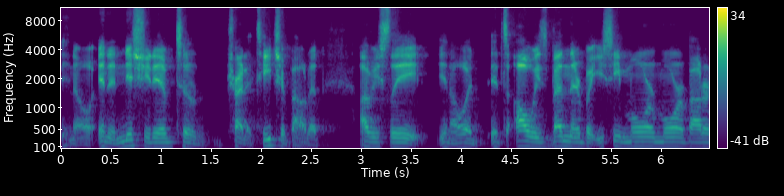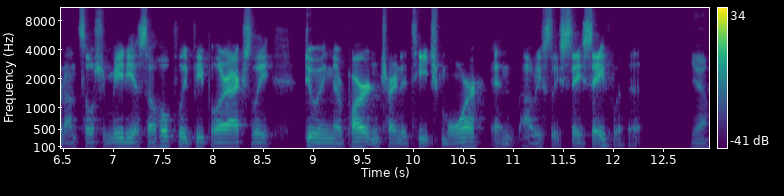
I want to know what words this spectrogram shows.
you know, an initiative to try to teach about it. Obviously, you know, it, it's always been there, but you see more and more about it on social media. So hopefully people are actually doing their part and trying to teach more and obviously stay safe with it. Yeah.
